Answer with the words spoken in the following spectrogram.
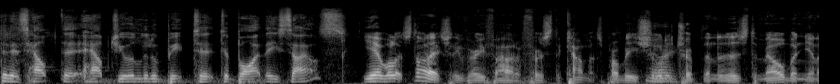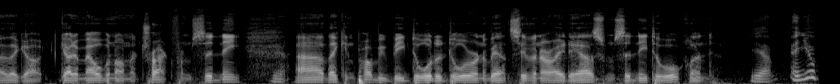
that has helped that helped you a little bit to, to bite these sales? Yeah, well, it's not actually very far for us to come. It's probably a shorter No. trip than it is to Melbourne. You know, they go go to Melbourne on a truck from Sydney. Yeah. Uh, they can probably be door to door in about seven or eight hours from Sydney to Auckland. Yeah. And you're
